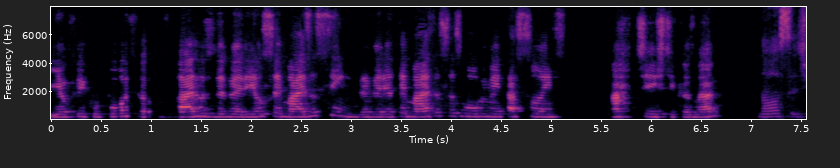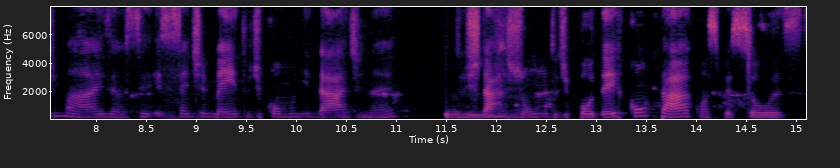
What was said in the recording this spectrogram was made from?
E eu fico, poxa, os bairros deveriam ser mais assim, deveria ter mais essas movimentações artísticas, né? Nossa, demais. Esse, esse sentimento de comunidade, né? De uhum. estar junto, de poder contar com as pessoas.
